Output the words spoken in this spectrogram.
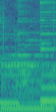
Música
